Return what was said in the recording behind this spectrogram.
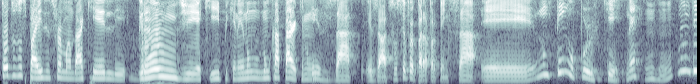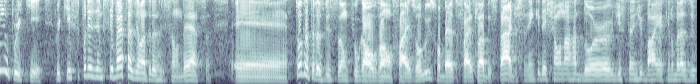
todos os países for mandar aquele grande equipe, que nem num, num Qatar, que não... Exato, exato. Se você for parar pra pensar, é, não tem o porquê, né? Uhum. Não tem o porquê. Porque se, por exemplo, você vai fazer uma transmissão dessa, é, toda transmissão que o Galvão faz ou o Luiz Roberto faz lá do estádio, você tem que deixar um narrador de stand-by aqui no Brasil.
